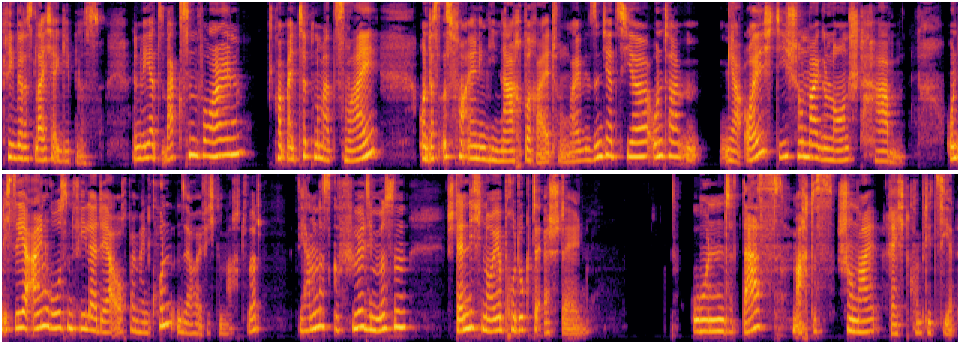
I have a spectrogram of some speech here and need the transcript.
kriegen wir das gleiche Ergebnis. Wenn wir jetzt wachsen wollen, kommt mein Tipp Nummer zwei. Und das ist vor allen Dingen die Nachbereitung, weil wir sind jetzt hier unter ja, euch, die schon mal gelauncht haben. Und ich sehe einen großen Fehler, der auch bei meinen Kunden sehr häufig gemacht wird. Sie haben das Gefühl, sie müssen ständig neue Produkte erstellen. Und das macht es schon mal recht kompliziert.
